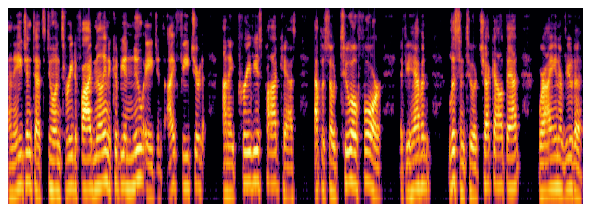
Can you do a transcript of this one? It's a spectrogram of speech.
an agent that's doing three to five million. It could be a new agent. I featured on a previous podcast, episode 204. If you haven't listened to it, check out that where I interviewed a,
